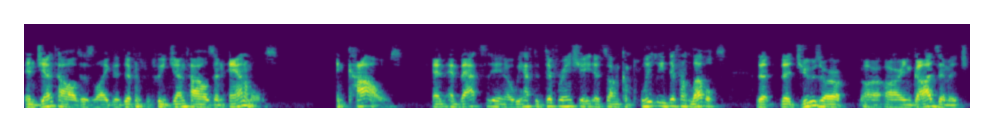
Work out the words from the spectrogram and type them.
and Gentiles is like the difference between Gentiles and animals and cows, and and that's you know we have to differentiate. It's on completely different levels. That that Jews are, are are in God's image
